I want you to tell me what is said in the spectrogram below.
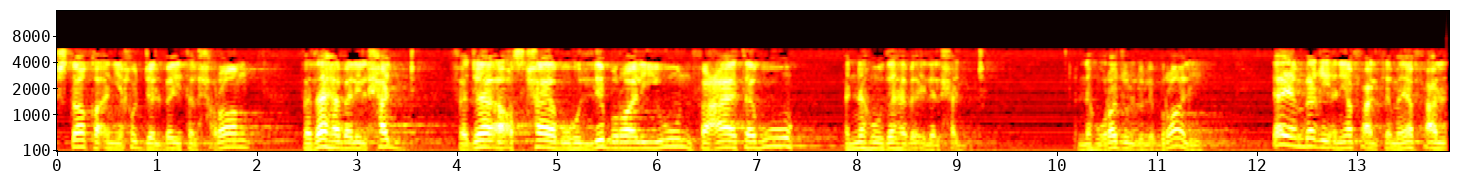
اشتاق أن يحج البيت الحرام فذهب للحج فجاء أصحابه الليبراليون فعاتبوه أنه ذهب إلى الحج. أنه رجل ليبرالي. لا ينبغي أن يفعل كما يفعل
